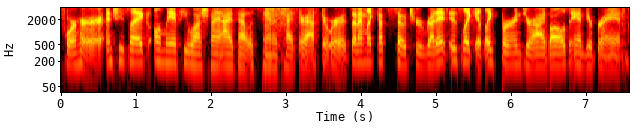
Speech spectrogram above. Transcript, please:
for her. And she's like, only if you wash my eyes out with sanitizer afterwards. And I'm like, that's so true. Reddit is like, it like burns your eyeballs and your brain.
